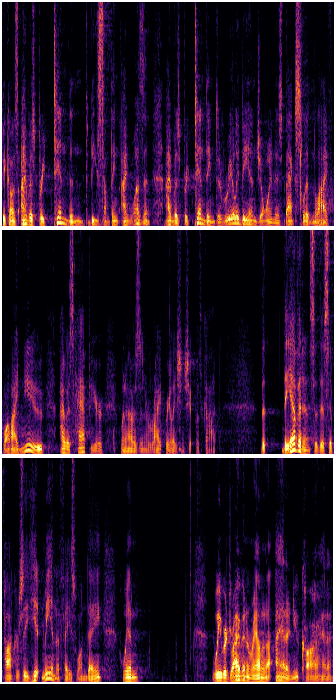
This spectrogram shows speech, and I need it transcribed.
because I was pretending to be something I wasn't. I was pretending to really be enjoying this backslidden life while I knew I was happier when I was in a right relationship with God. The, evidence of this hypocrisy hit me in the face one day when we were driving around and I had a new car. I had a,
